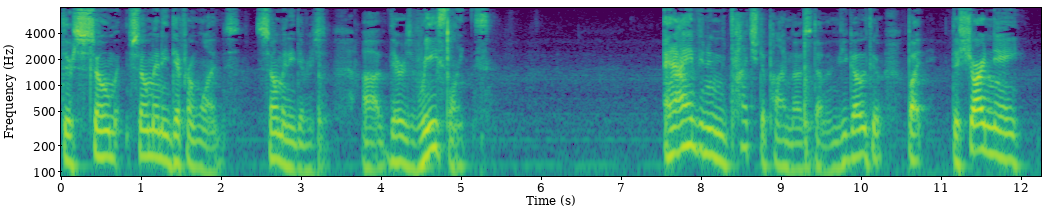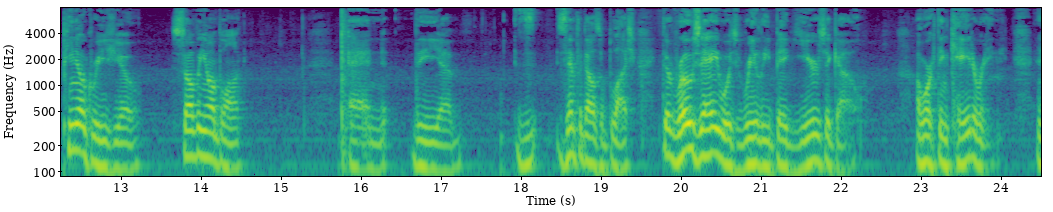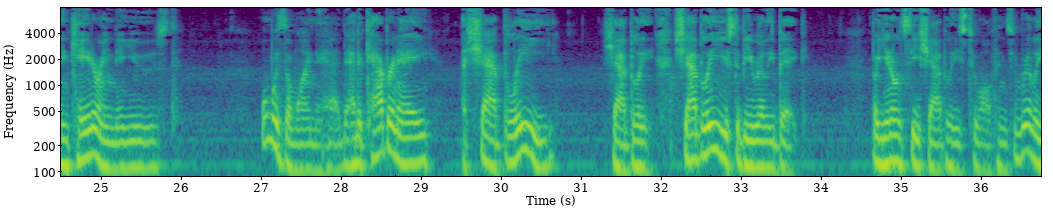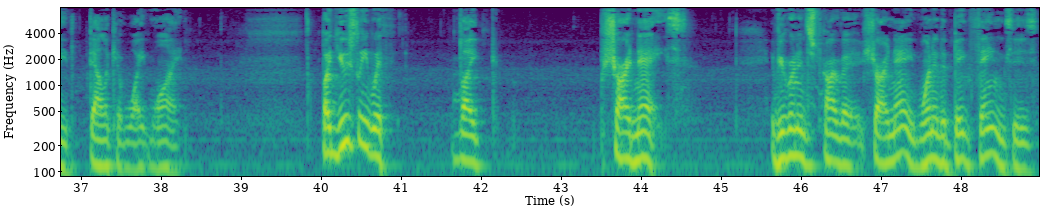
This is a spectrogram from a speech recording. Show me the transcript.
there's so so many different ones, so many different. Uh, there's Rieslings, and I haven't even touched upon most of them. If you go through, but the Chardonnay, Pinot Grigio, Sauvignon Blanc, and the uh, Zinfandels of Blush. The rosé was really big years ago. I worked in catering. In catering, they used what was the wine they had? They had a Cabernet, a Chablis. Chablis. Chablis used to be really big, but you don't see Chablis too often. It's a really delicate white wine. But usually with like Chardonnays, if you're going to describe a Chardonnay, one of the big things is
